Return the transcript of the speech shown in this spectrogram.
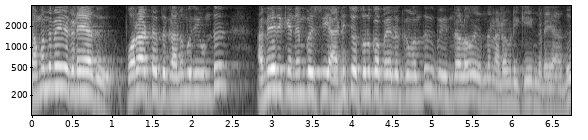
சம்மந்தமே கிடையாது. போராட்டத்துக்கு அனுமதி உண்டு. அமெரிக்கன் எம்பசி அடித்த துலுக்க பயலுக்கு வந்து இப்ப இந்த அளவு எந்த நடவடிக்கையும் கிடையாது.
